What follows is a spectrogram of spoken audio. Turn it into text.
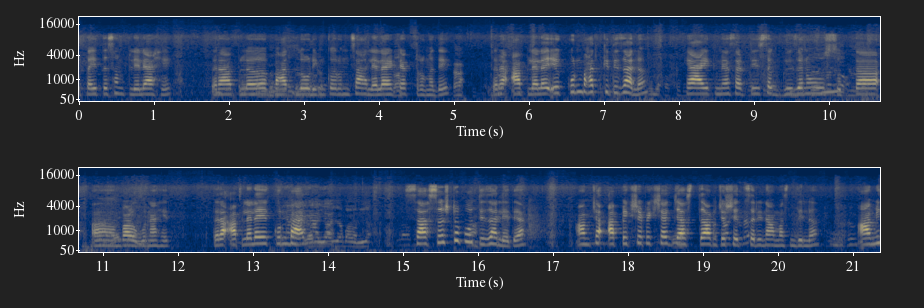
तर इथं संपलेले आहे. तर आपलं भात लोडिंग करून चाललेला आहे ट्रॅक्टरमध्ये. तर आपल्याला एकूण भात किती झालं हे ऐकण्यासाठी सगळीजण उत्सुकता बाळगून आहेत. तर आपल्याला एकूण भात सहासष्ट पोती झाले त्या. आमच्या अपेक्षेपेक्षा जास्त आमच्या शेतकरीनं आम्हाला दिलं. आम्ही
